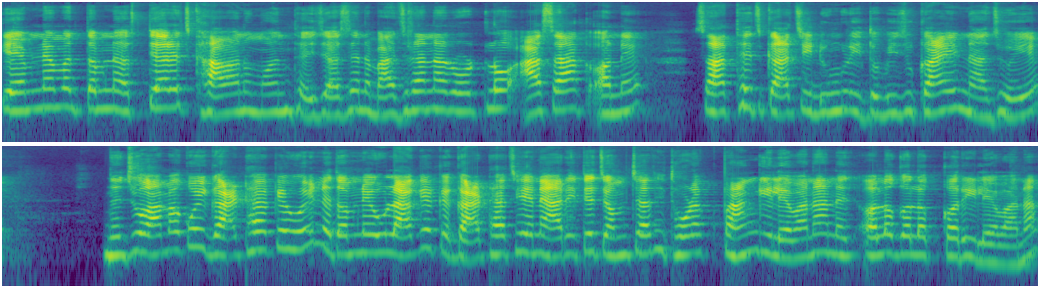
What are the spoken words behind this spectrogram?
કે એમનેમ જ તમને અત્યારે જ ખાવાનું મન થઈ જશે ને. બાજરાના રોટલો, આ શાક અને સાથે જ કાચી ડુંગળી, તો બીજું કાંઈ ના જોઈએ. ને જો આમાં કોઈ ગાંઠા કે હોય ને, તમને એવું લાગે કે ગાંઠા છે અને આ રીતે ચમચાથી થોડાક ભાંગી લેવાના અને અલગ અલગ કરી લેવાના.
